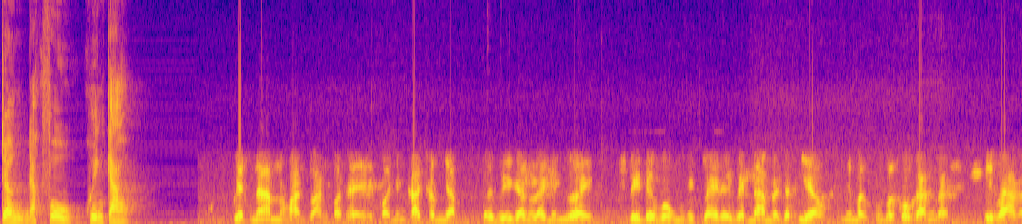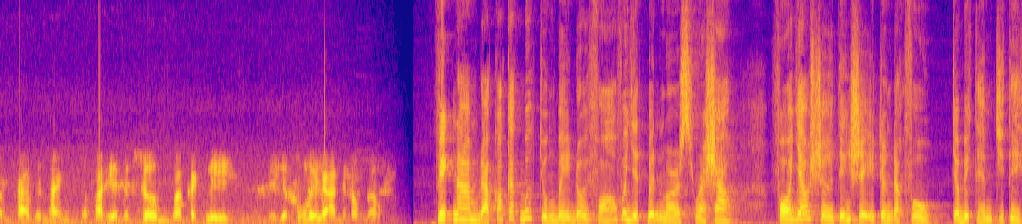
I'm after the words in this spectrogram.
Trần Đắc Phu khuyến cáo. Việt Nam hoàn toàn có thể có những ca xâm nhập bởi vì rằng là những người đi từ vùng dịch về đến Việt Nam là rất nhiều nhưng mà chúng tôi cố gắng là khi vào làm sao tiến hành phát hiện được sớm và cách ly để cho không lây lan cho cộng đồng. Việt Nam đã có các bước chuẩn bị đối phó với dịch bệnh MERS ra sao? Phó giáo sư tiến sĩ Trần Đắc Phu cho biết thêm chi tiết.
